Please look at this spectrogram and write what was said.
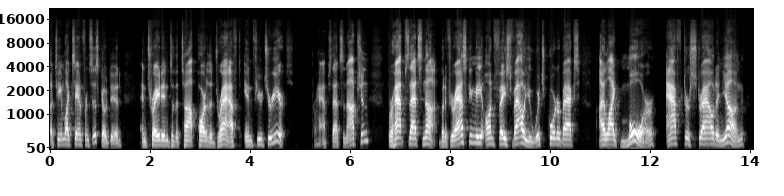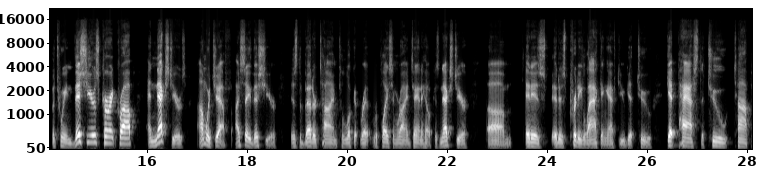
a team like San Francisco did and trade into the top part of the draft in future years. Perhaps that's an option. Perhaps that's not. But if you're asking me on face value which quarterbacks I like more after Stroud and Young between this year's current crop and next year's, I'm with Jeff. I say this year is the better time to look at re- replacing Ryan Tannehill because next year um, it is it is pretty lacking after you get to get past the two top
